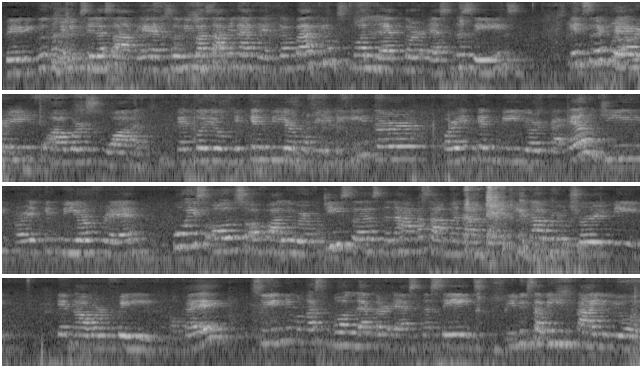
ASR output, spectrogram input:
Very good. Nakinig sila sa akin. So, di ba sabi natin, kapag yung small letter S na saints, it's referring to our squad. Ito yung, it can be your community leader, or it can be your ka-LG, or it can be your friend who is also a follower of Jesus na nakakasama natin in our journey, in our faith. Okay? So, yun yung mga small letter S na saints. Ibig sabihin tayo yun.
